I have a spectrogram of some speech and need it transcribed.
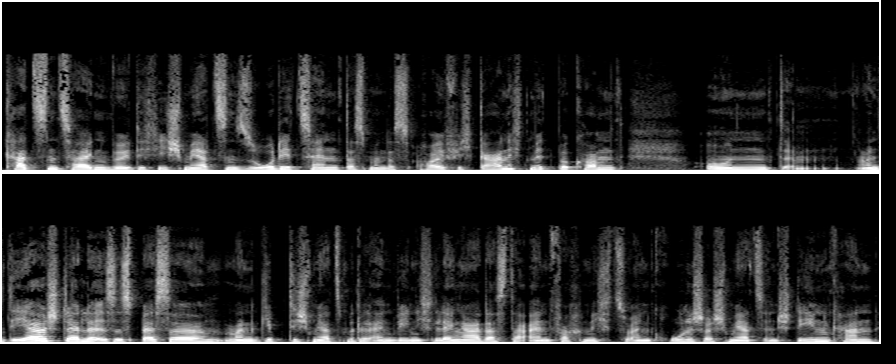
Katzen zeigen wirklich die Schmerzen so dezent, dass man das häufig gar nicht mitbekommt. Und ähm, an der Stelle ist es besser, man gibt die Schmerzmittel ein wenig länger, dass da einfach nicht so ein chronischer Schmerz entstehen kann.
